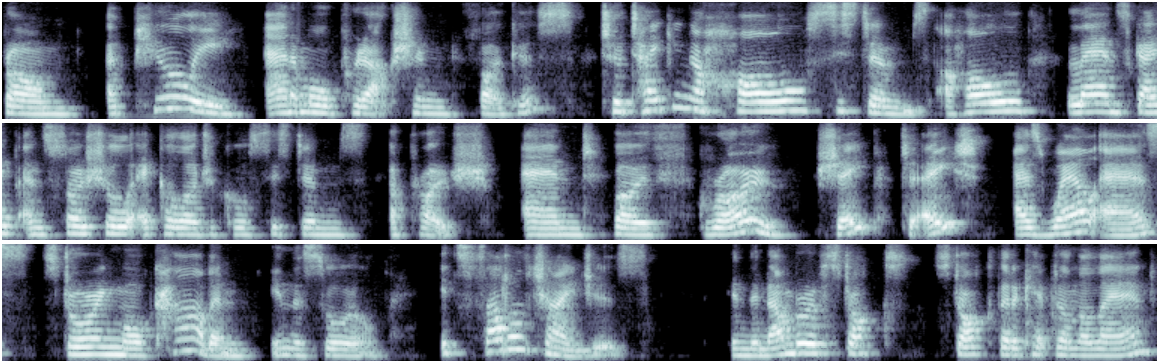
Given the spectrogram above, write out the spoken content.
from a purely animal production focus to taking a whole systems, a whole landscape and social ecological systems approach and both grow sheep to eat as well as storing more carbon in the soil. It's subtle changes in the number of stocks stock that are kept on the land,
